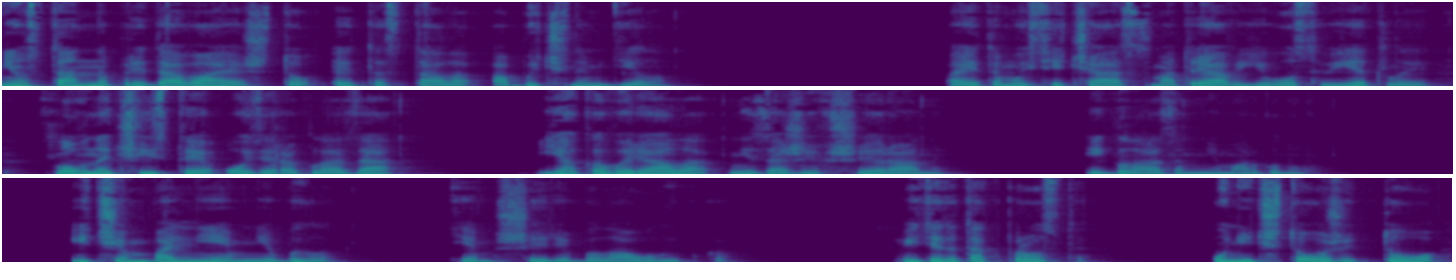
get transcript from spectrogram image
неустанно предавая, что это стало обычным делом. Поэтому сейчас, смотря в его светлые, словно чистое озеро глаза, я ковыряла незажившие раны и глазом не моргнув. И чем больнее мне было, тем шире была улыбка. Ведь это так просто — уничтожить то,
